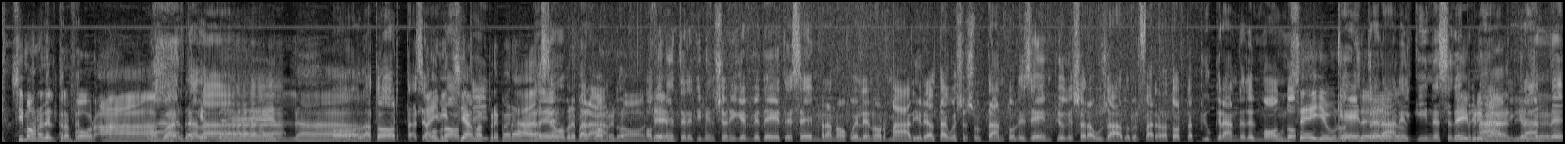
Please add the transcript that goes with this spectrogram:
Simona del Traforo. Ah, guarda che bella! Oh, la torta, siamo La iniziamo pronti? a preparare? La stiamo preparando. no, certo. Ovviamente le dimensioni che vedete sembrano quelle normali, in realtà questo è soltanto l'esempio che sarà usato per fare la torta più grande del mondo Un 6 e uno che zero. entrerà nel Guinness dei, Dei primati. primati, grande,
